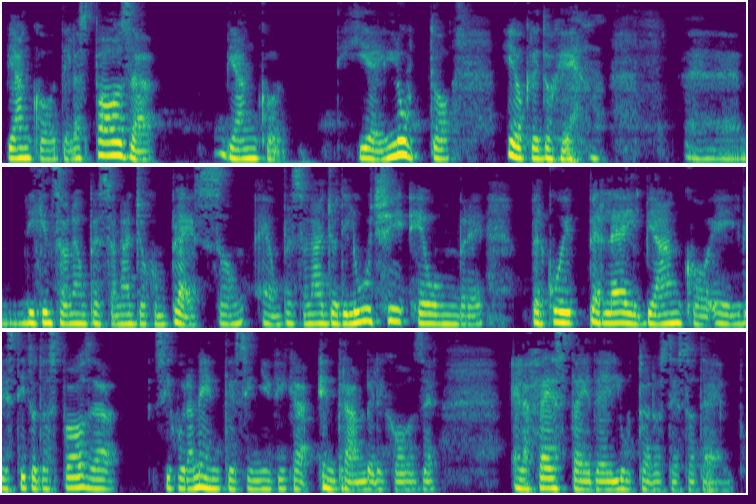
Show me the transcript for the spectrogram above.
bianco della sposa, bianco di chi è in lutto. Io credo che eh, Dickinson è un personaggio complesso, è un personaggio di luci e ombre, per cui per lei il bianco e il vestito da sposa sicuramente significa entrambe le cose è la festa ed è il lutto allo stesso tempo.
